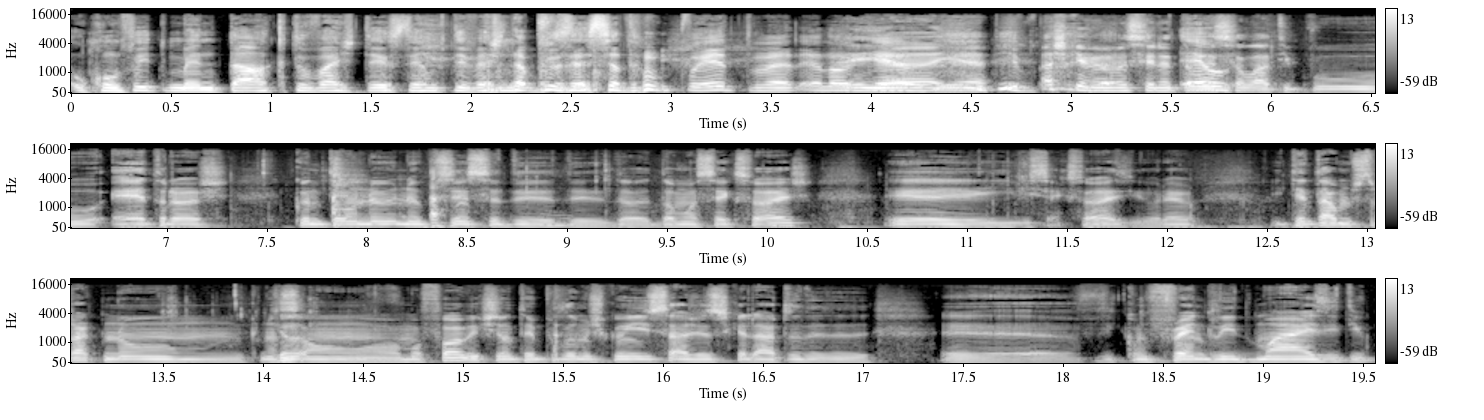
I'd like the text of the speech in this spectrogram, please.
o conflito mental que tu vais ter sempre que estiveres na presença de um preto, mano. Eu não Yeah, quero. yeah. Tipo, Acho que é a mesma cena também, é o- sei lá, tipo, heteros, quando estão no- na presença de, de, de- de homossexuais eh, e bissexuais e whatever, e tentar mostrar que não, que não são homofóbicos, não têm problemas com isso, às vezes, se calhar, de, eh, ficam friendly demais e, tipo,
